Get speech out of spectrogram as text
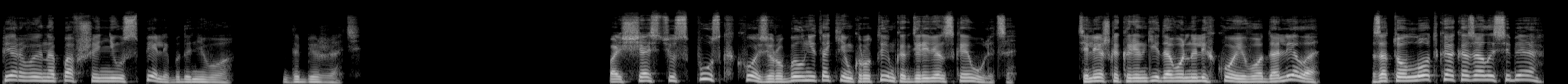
Первые напавшие не успели бы до него добежать. По счастью, спуск к озеру был не таким крутым, как деревенская улица. Тележка Коренги довольно легко его одолела, зато лодка оказала себя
